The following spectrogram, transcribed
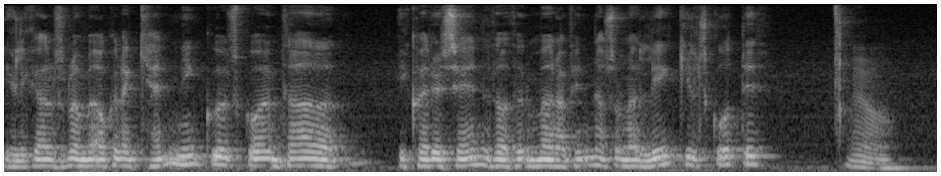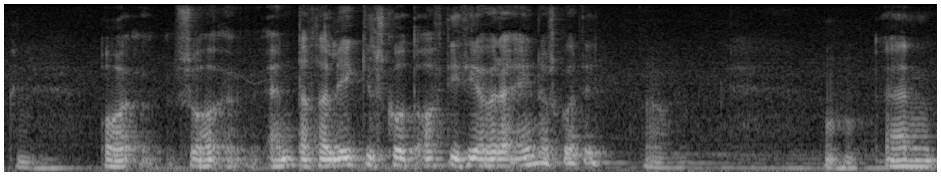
ég líka svona með ákveðna kenningu sko um það að í hverju senu þá þurfum maður að finna svona líkilskotið já, og svo endar það líkilskot oft í því að vera eina skotið. Já. en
